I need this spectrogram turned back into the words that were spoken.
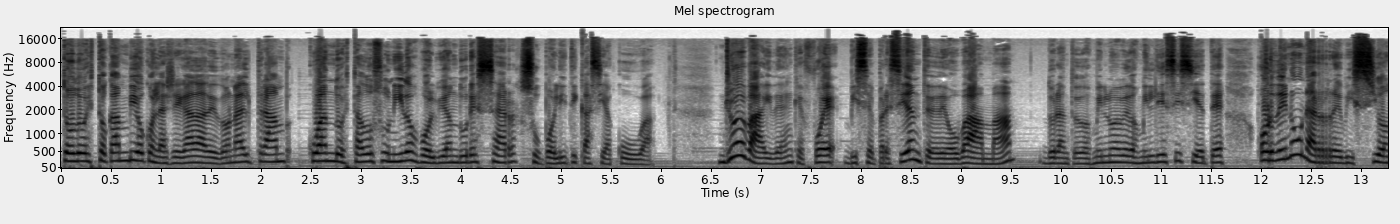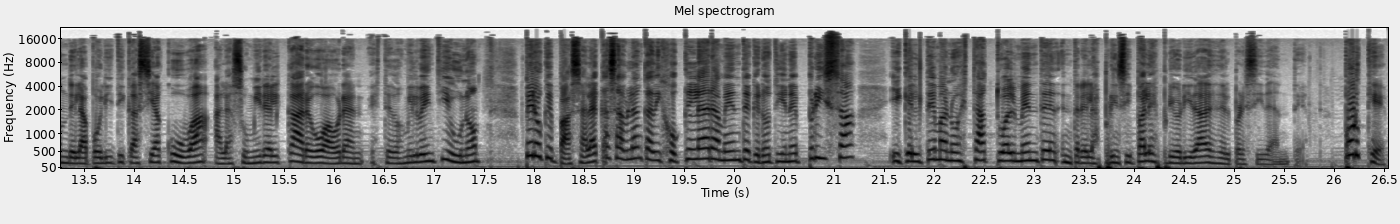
todo esto cambió con la llegada de Donald Trump cuando Estados Unidos volvió a endurecer su política hacia Cuba. Joe Biden, que fue vicepresidente de Obama, durante 2009-2017, ordenó una revisión de la política hacia Cuba al asumir el cargo ahora en este 2021. Pero ¿qué pasa? La Casa Blanca dijo claramente que no tiene prisa y que el tema no está actualmente entre las principales prioridades del presidente. ¿Por qué?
